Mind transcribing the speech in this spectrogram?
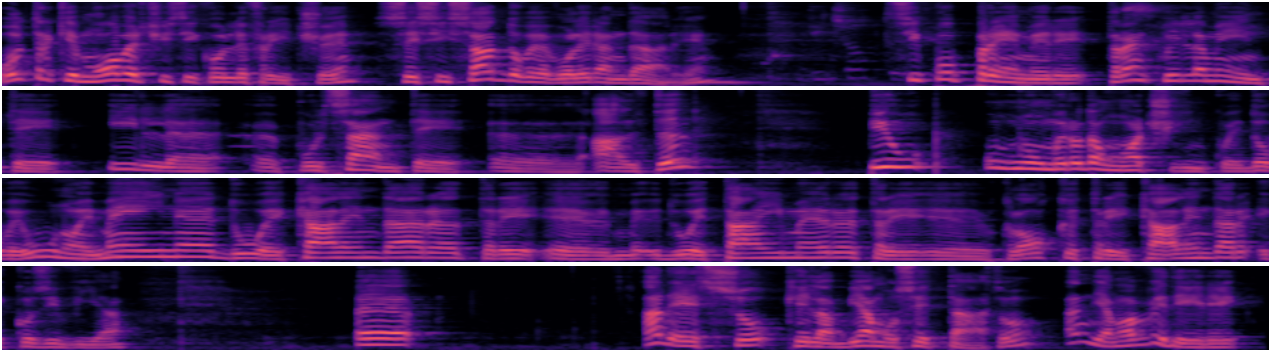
Oltre che muovercisi con le frecce, se si sa dove voler andare, si può premere tranquillamente il eh, pulsante eh, Alt più un numero da 1 a 5, dove 1 è main, 2 calendar, 3, 2 timer, 3 eh, clock, 3 calendar e così via. Eh, adesso che l'abbiamo settato, andiamo a vedere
